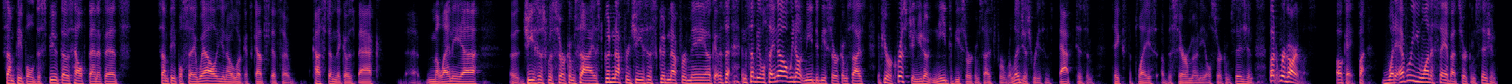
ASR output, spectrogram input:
Some people dispute those health benefits. Some people say, well, you know, look, it's got, it's a custom that goes back uh, millennia. Uh, Jesus was circumcised. Good enough for Jesus. Good enough for me. Okay. And some people say, no, we don't need to be circumcised. If you're a Christian, you don't need to be circumcised for religious reasons. Baptism takes the place of the ceremonial circumcision. But regardless, okay, fine. Whatever you want to say about circumcision,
